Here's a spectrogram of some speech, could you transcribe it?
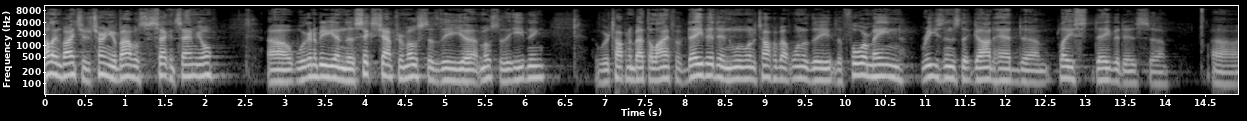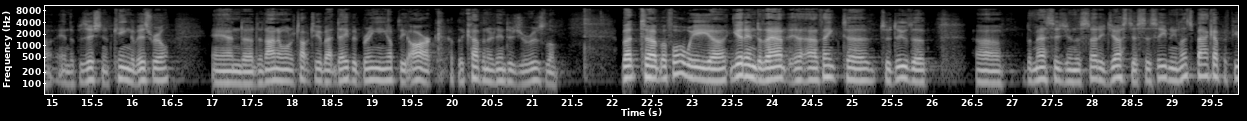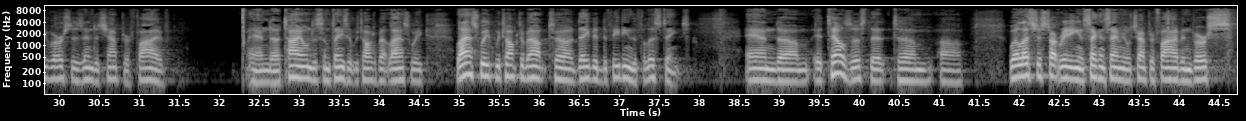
I'll invite you to turn your Bibles to 2 Samuel. Uh, we're going to be in the sixth chapter most of the uh, most of the evening. We're talking about the life of David, and we want to talk about one of the, the four main reasons that God had um, placed David as uh, uh in the position of king of Israel. And uh, tonight, I want to talk to you about David bringing up the ark of the covenant into Jerusalem. But uh, before we get into that, I think to to do the the message in the study justice this evening, let's back up a few verses into chapter 5 and uh, tie on to some things that we talked about last week. Last week we talked about uh, David defeating the Philistines. And um, it tells us that, um, uh, well, let's just start reading in 2 Samuel chapter 5 in verse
